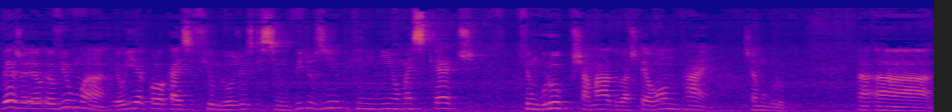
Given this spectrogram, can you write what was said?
Veja, eu, eu, vi uma. Eu ia colocar esse filme hoje, eu esqueci. Um videozinho pequenininho, uma sketch, que um grupo chamado, acho que é On Time, chama o grupo. Ah, ah,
